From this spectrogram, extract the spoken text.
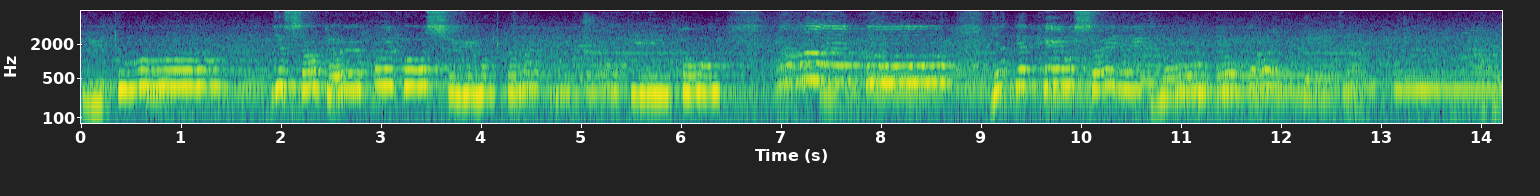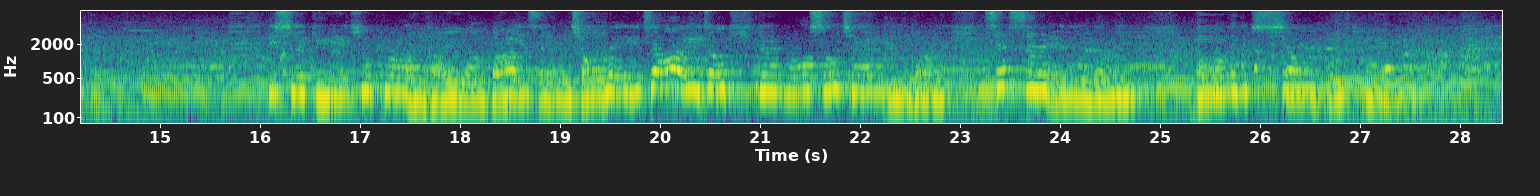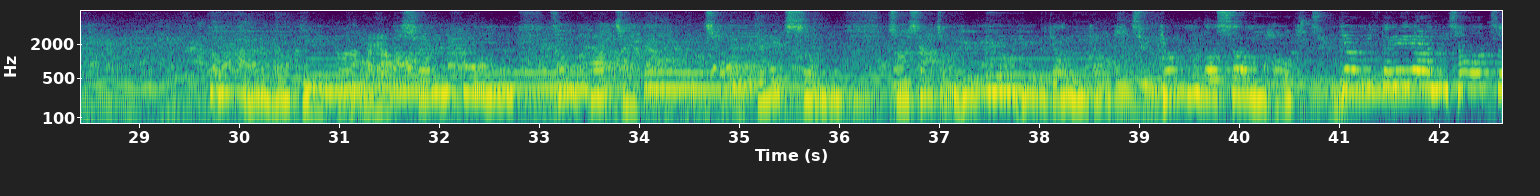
如果一手举开枯树木，不会变空。不过日日漂水的我，觉得。必须结束关系，难扮成从未栽种。让我数着年轮，这些年轮，我的心好痛。不管那段如何春风，总刻着那年才的信。在心中圈圈紧扣，情感多深厚，情因非因错综。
